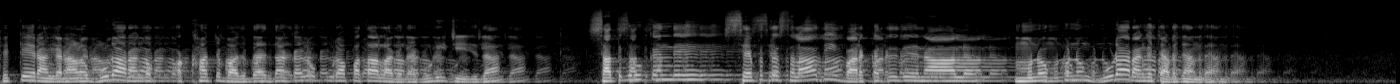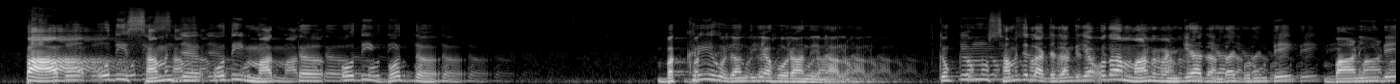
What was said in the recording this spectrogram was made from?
ਫਿੱਕੇ ਰੰਗ ਨਾਲੋਂ ਗੂੜਾ ਰੰਗ ਅੱਖਾਂ 'ਚ ਵੱਜਦਾ ਇਦਾਂ ਕਹਿ ਲਓ ਪੂਰਾ ਪਤਾ ਲੱਗਦਾ ਗੂੜੀ ਚੀਜ਼ ਦਾ। ਸਤਿਗੁਰੂ ਕਹਿੰਦੇ, ਸਿਫਤ ਸਲਾਹ ਦੀ ਬਰਕਤ ਦੇ ਨਾਲ ਮਨੁੱਖ ਨੂੰ ਗੂੜਾ ਰੰਗ ਚੜ ਜਾਂਦਾ ਹੈ। ਭਾਵ ਉਹਦੀ ਸਮਝ ਉਹਦੀ ਮਤ ਉਹਦੀ ਬੁੱਧ ਵੱਖਰੀ ਹੋ ਜਾਂਦੀ ਹੈ ਹੋਰਾਂ ਦੇ ਨਾਲੋਂ। ਕਿਉਂਕਿ ਉਹਨੂੰ ਸਮਝ ਲੱਗ ਜਾਂਦੀ ਹੈ ਉਹਦਾ ਮਨ ਰੰਗਿਆ ਜਾਂਦਾ ਗੁਰੂ ਦੇ ਬਾਣੀ ਦੇ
